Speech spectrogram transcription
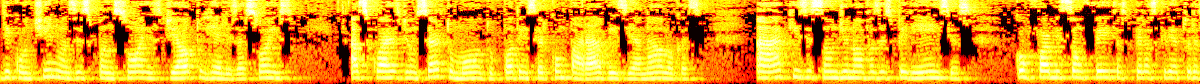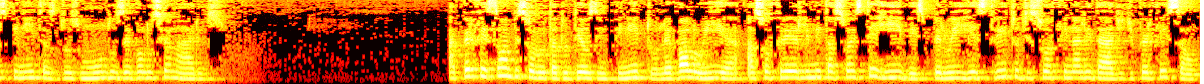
de contínuas expansões de autorrealizações, as quais, de um certo modo, podem ser comparáveis e análogas à aquisição de novas experiências, conforme são feitas pelas criaturas finitas dos mundos evolucionários. A perfeição absoluta do Deus infinito levá-lo-ia a sofrer limitações terríveis pelo irrestrito de sua finalidade de perfeição,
